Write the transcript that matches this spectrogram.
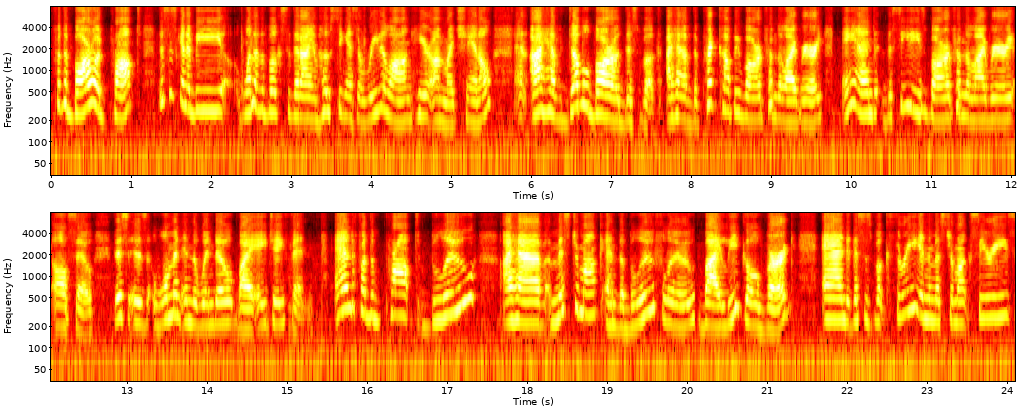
For the borrowed prompt, this is going to be one of the books that I am hosting as a read-along here on my channel. And I have double borrowed this book. I have the print copy borrowed from the library and the CDs borrowed from the library also. This is Woman in the Window by A.J. Finn. And for the prompt blue, I have Mr. Monk and the Blue Flu by Lee Goldberg. And this is book three in the Mr. Monk series.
